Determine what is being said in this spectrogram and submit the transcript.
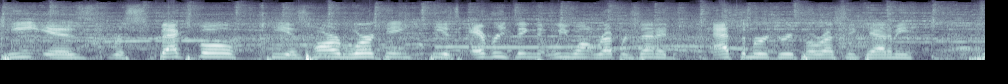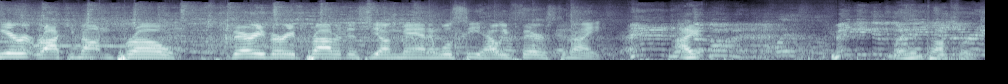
He is respectful. He is hardworking. He is everything that we want represented at the Mercury Pro Wrestling Academy here at Rocky Mountain Pro. Very, very proud of this young man, and we'll see how he fares tonight. I let him talk first.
